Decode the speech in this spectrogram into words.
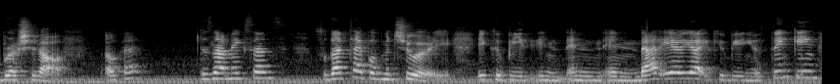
brush it off okay? Does that make sense? So that type of maturity, it could be in, in, in that area, it could be in your thinking,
